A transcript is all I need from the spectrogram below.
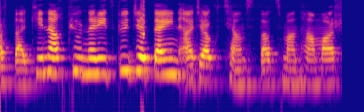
արտաքին աղբյուրներից բյուջետային աջակցության ստացման համար։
